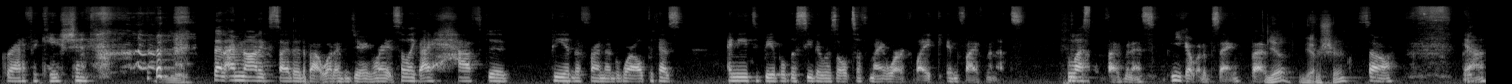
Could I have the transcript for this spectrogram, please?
gratification, mm-hmm. then I'm not excited about what I'm doing, right? So like I have to be in the front end world because I need to be able to see the results of my work like in five minutes less than five minutes. You get what I'm saying, but yeah, yeah, for sure. So, yeah.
